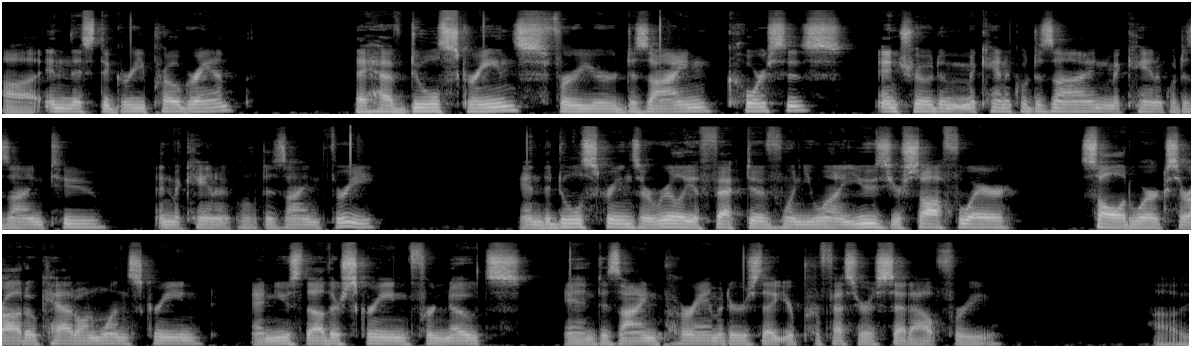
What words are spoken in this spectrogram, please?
uh, in this degree program. They have dual screens for your design courses, Intro to Mechanical Design, Mechanical Design 2, and Mechanical Design 3. And the dual screens are really effective when you want to use your software, SolidWorks or AutoCAD on one screen, and use the other screen for notes and design parameters that your professor has set out for you. Uh,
